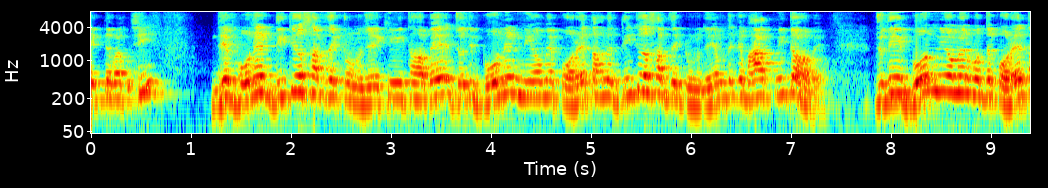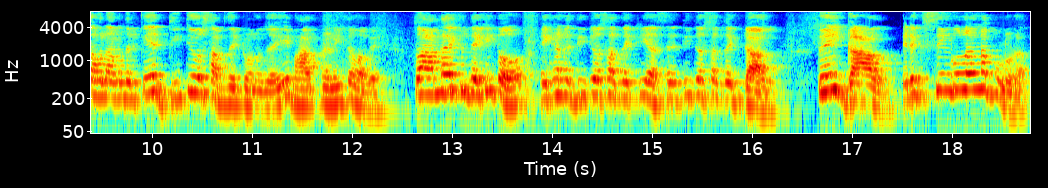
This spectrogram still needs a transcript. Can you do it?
দেখতে পাচ্ছি? যে বোনের দ্বিতীয় সাবজেক্ট অনুযায়ী কি নিতে হবে? যদি বোনের নিয়মে পড়ে, তাহলে দ্বিতীয় সাবজেক্ট অনুযায়ী আমাদেরকে ভার্ব নিতে হবে। যদি বোন নিয়মের মধ্যে পড়ে, তাহলে আমাদেরকে দ্বিতীয় সাবজেক্ট অনুযায়ী ভার্বটা নিতে হবে। তো আমরা একটু দেখি তো, এখানে দ্বিতীয় সাবজেক্ট কি আছে? দ্বিতীয় সাবজেক্ট গার্ল তো এই গাল, এটা কি সিঙ্গুলার না প্লুরাল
